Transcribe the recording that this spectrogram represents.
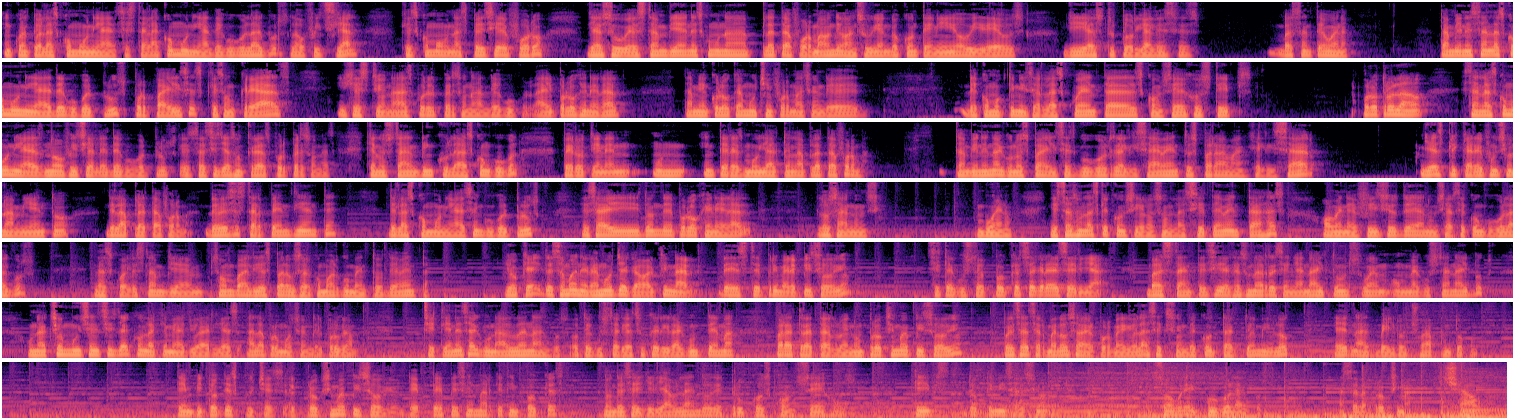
En cuanto a las comunidades, está la comunidad de Google AdWords, la oficial, que es como una especie de foro y a su vez también es como una plataforma donde van subiendo contenido, videos, guías, tutoriales, es bastante buena. También están las comunidades de Google Plus por países que son creadas y gestionadas por el personal de Google. Ahí por lo general también coloca mucha información de, de cómo optimizar las cuentas, consejos, tips. Por otro lado, están las comunidades no oficiales de Google Plus. Estas sí ya son creadas por personas que no están vinculadas con Google, pero tienen un interés muy alto en la plataforma. También en algunos países Google realiza eventos para evangelizar y explicar el funcionamiento de la plataforma. Debes estar pendiente de las comunidades en Google Plus. Es ahí donde por lo general los anuncio. Bueno, estas son las que considero son las 7 ventajas o beneficios de anunciarse con Google AdWords, las cuales también son válidas para usar como argumentos de venta. Y ok, de esa manera hemos llegado al final de este primer episodio. Si te gustó el podcast, agradecería bastante si dejas una reseña en iTunes o un me gusta en iBooks una acción muy sencilla con la que me ayudarías a la promoción del programa. Si tienes alguna duda en ambos o te gustaría sugerir algún tema para tratarlo en un próximo episodio, puedes hacérmelo saber por medio de la sección de contacto de mi blog en albeirochoa.com. Te invito a que escuches el próximo episodio de PPC Marketing Podcast, donde seguiré hablando de trucos, consejos, tips de optimización sobre Google AdWords. Hasta la próxima. Chao.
